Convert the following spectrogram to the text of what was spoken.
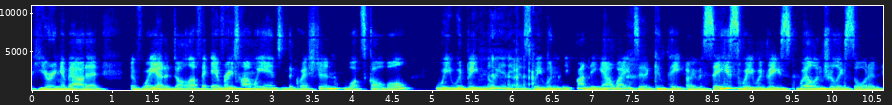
hearing about it, if we had a dollar for every time we answered the question, What's goalball? We would be millionaires. we wouldn't be funding our way to compete overseas. We would be well and truly sorted.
